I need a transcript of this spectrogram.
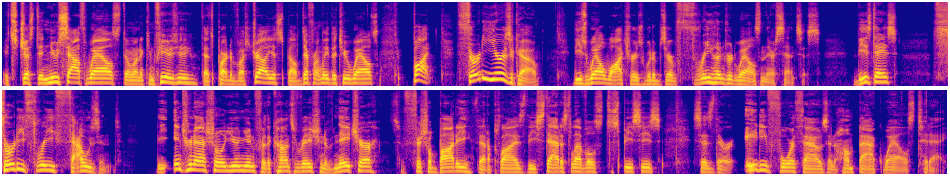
It's just in New South Wales. Don't want to confuse you. That's part of Australia, spelled differently, the two whales. But 30 years ago, these whale watchers would observe 300 whales in their census. These days, 33,000. The International Union for the Conservation of Nature, it's official body that applies the status levels to species, says there are 84,000 humpback whales today.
